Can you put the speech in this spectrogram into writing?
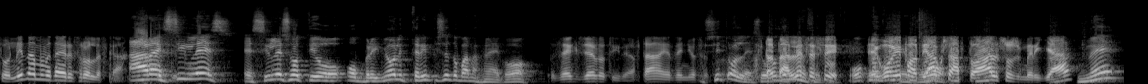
τον είδαμε με τα ερυθρόλευκα. Άρα εσύ λες εσύ λες ότι ο, ο Μπρινιόλη τρύπησε τον Παναθηναϊκό; Δεν ξέρω τι είναι αυτά, ε, δεν νιώθω. Εσύ το λες, Αυτά εγώ τα δεν λες νιώθω. εσύ. Ο- Εγώ είπα ότι εγώ. άκουσα από το Άλσος μεριά Ναι,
